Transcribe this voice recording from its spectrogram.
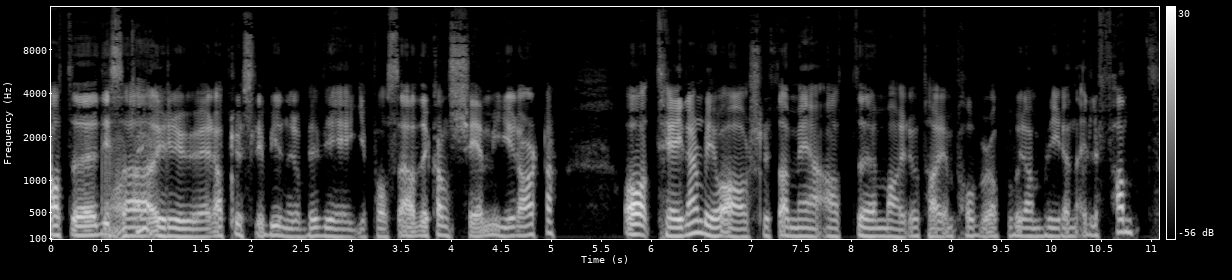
At eh, disse okay. røra plutselig begynner å bevege på seg, og det kan skje mye rart, da. Og traileren blir jo avslutta med at eh, Mario tar en power-up hvor han blir en elefant.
